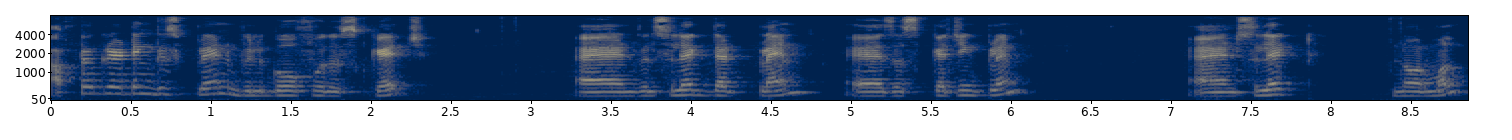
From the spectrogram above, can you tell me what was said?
after creating this plane we'll go for the sketch. And we'll select that plane as a sketching plane. And select normal.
